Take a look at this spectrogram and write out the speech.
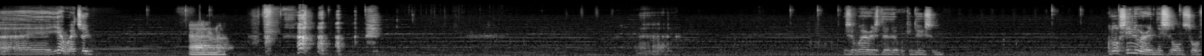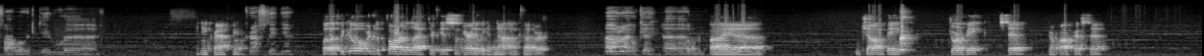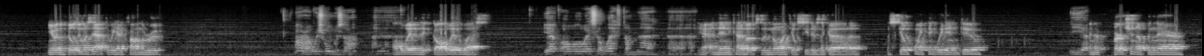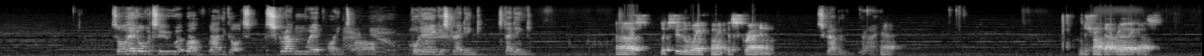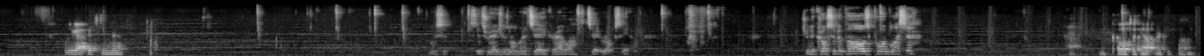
Uh, yeah, where to? Uh, I don't know. Uh, is it where is there that we can do some? I've not seen anywhere in this zone so far where we can do uh, Any crafting? crafting. Yeah. Well, if we go over to the far left, there is some area that we have not uncovered. Oh right, okay. Uh, Over by uh, John Bake, Jorn Bake stead, Baka stead. You know where the building was at that we had to climb on the roof? all right, which one was that? Uh, All the way to the all the way to the west. Yeah, all the way to the left on there. Uh, Yeah, and then kind of up to the north, you'll see there's like a, a skill point thing we didn't do, yeah. and a merchant up in there. So head over to uh, well, either got Scradden Waypoint or Bodega Steading. Steading. Uh, let's let's do the waypoint, the Scradden. Scradden, right. Yeah. Just run that road, I guess. We got 15 minutes. Since Rachel's not going to take her out, I'll have to take Roxy out. She'll be crossing her paws, poor bless her. Cole took out Murphy's phone.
